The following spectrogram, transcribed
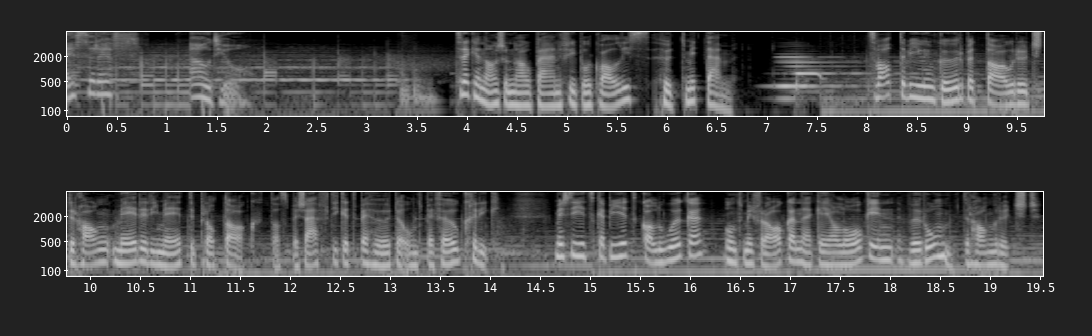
SRF Audio. Das Regionaljournal Bern-Fribourg-Wallis, heute mit dem. Wattenwil im Görbental rutscht der Hang mehrere Meter pro Tag. Das beschäftigt Behörden und Bevölkerung. Wir sind ins Gebiet schauen und wir fragen eine Geologin, warum der Hang rutscht.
